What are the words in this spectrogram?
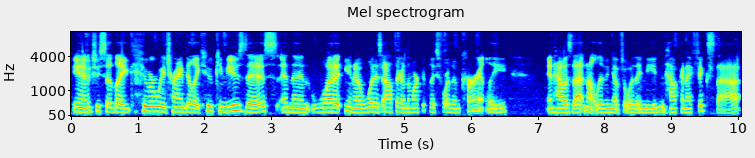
You know, she said, like, who are we trying to like? Who can use this? And then what you know, what is out there in the marketplace for them currently, and how is that not living up to what they need? And how can I fix that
